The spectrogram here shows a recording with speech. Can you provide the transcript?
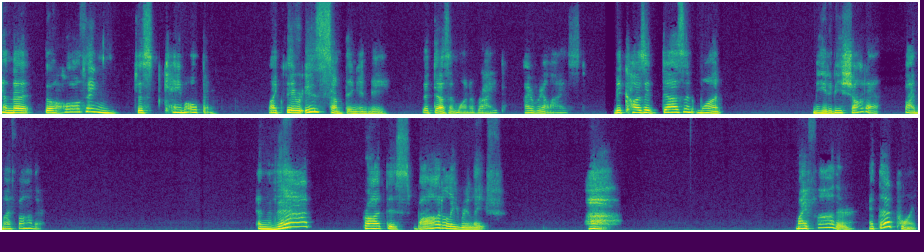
And the, the whole thing just came open. Like there is something in me that doesn't want to write, I realized, because it doesn't want me to be shot at by my father. And that brought this bodily relief. my father, at that point,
